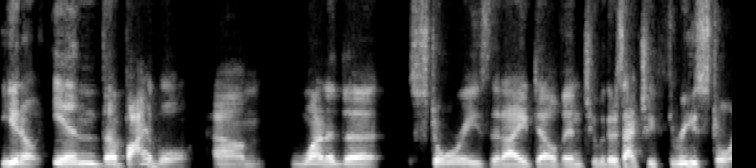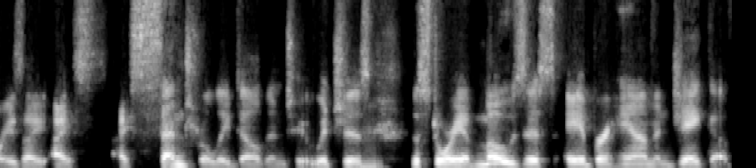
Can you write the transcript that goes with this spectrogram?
you know, in the Bible, um, one of the stories that I delve into, there's actually three stories I, I, I centrally delve into, which is mm. the story of Moses, Abraham, and Jacob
